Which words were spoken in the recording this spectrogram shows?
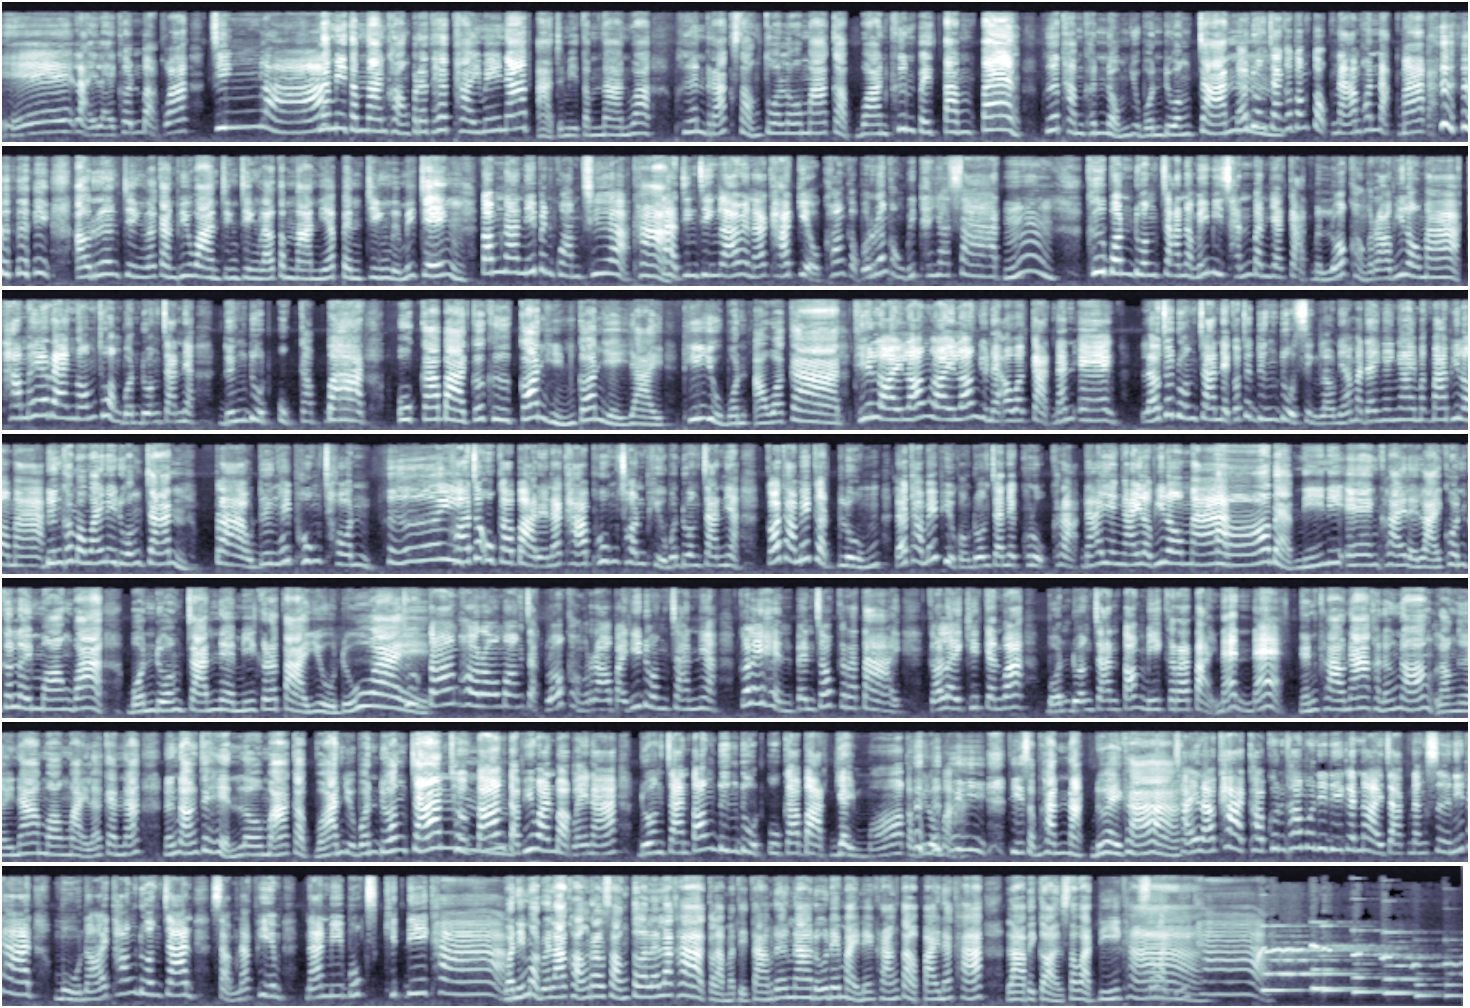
เอ๊ะหลายๆคนบอกว่า จริงเหรอและมีตำนานของประเทศไทยไหม่นะอาจจะมีตำนานว่าเพื่อนรักสองตัวโลมากับวานขึ้นไปตำแป้ง เพื่อทำขนมอยู่บนดวงจันทร์แล้วดวงจันทร์ก็ต้องตกน้ำเพราะหนักมากอะเฮ้ยเอาเรื่องจริงแล้วกันพี่วานจริง ๆ แล้วตำนานเนี้ยเป็นจริงหรือไม่จริงตำนานนี้เป็นความเชื่อค่ะแต่จริง ๆ แล้วเนี่ยนะคะ เกี่ยวข้องกับเรื่องของวิทยาศาสตร์อืมคือบนดวงจันทร์น่ะไม่มีชั้นบรรยากาศเหมือนโลกของเราพี่เรามาทำให้แรงโน้มถ่วงบนดวงจันทร์เนี่ย ดึงดูดอุกกาบาตอุกกาบาตก็คือก้อนหินก้อนใหญ่ ๆ ที่อยู่บนอวกาศ ที่ลอยล่องลอยล่องอยู่ในอวกาศนั่นเองแล้วเจ้าดวงจันทร์เนี่ยก็จะดึงดูดสิ่งเหล่านี้มาได้ง่าย ๆ มากๆพี่เรามา ดึงเข้ามาไว้ในดวงจันทร์ เปล่าดึงให้พุ่งชน เฮ้ย พอเจ้าอุกกาบาตเนี่ยนะคะ พุ่งชนผิวบนดวงจันทร์เนี่ย ก็ทำให้เกิดหลุม แล้วทำให้ผิวของดวงจันทร์เนี่ยขรุขระได้ยังไงเหราพี่เรามา อ๋อ แบบนี้นี่เองใครหลาย ๆ คนก็เลยมองว่าบนดวงจันทร์เนี่ยมีกระต่ายอยู่ด้วย ถูกต้องพอเรามองจากโลกของเราไปที่ดวงจันทร์เนี่ย ก็เลยเห็นเป็นเจ้ากระต่าย ก็เลยคิดกันว่า บนดวงจันทร์ต้องมีกระต่ายแน่แน่ งั้นคราวหน้าค่ะน้องๆลองเงยหน้ามองใหม่แล้วกันนะน้องๆจะเห็นโลมากับวานอยู่บนดวงจันทร์ๆถูกต้องแต่พี่วันบอกเลยนะ ดวงจันทร์ต้องดึงดูดอุกกาบาตใหญ่มากกับพี่โลมาเฮ้ยที่สำคัญหนักด้วยค่ะ ใช่แล้วค่ะขอบคุณข้อมูลดีๆกันหน่อยจากหนังสือนิทาน หมูน้อยท่องดวงจันทร์สำนักพิมพ์นันมีบุ๊กส์คิดดีค่ะ วันนี้หมดเวลาของเราสองตัวแล้วล่ะค่ะ กลับมาติดตามเรื่องน่ารู้ได้ใหม่ในครั้งต่อไปนะคะ ลาไปก่อนสวัสดีค่ะ สวัสดีค่ะ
